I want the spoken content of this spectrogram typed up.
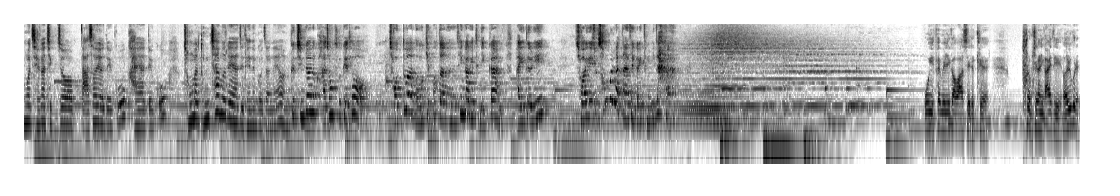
정말 제가 직접 나서야 되고 가야 되고 정말 동참을 해야지 되는 거잖아요. 그 준비하는 과정 속에서 저 또한 너무 기뻤다는 생각이 드니까 아이들이 저에게 좀 선물 같다는 생각이 듭니다. 오이 패밀리가 와서 이렇게 풀업지나니까 아이들이 얼굴에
